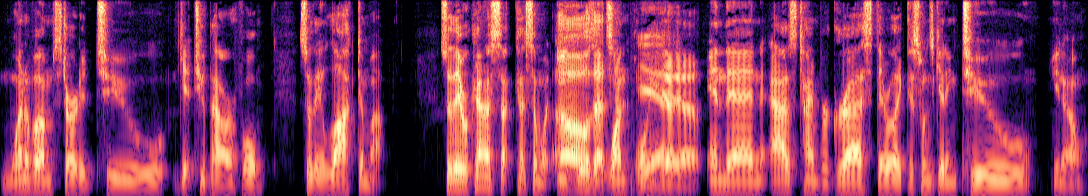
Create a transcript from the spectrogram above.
one of them started to get too powerful, so they locked him up. So they were kind of so- kind of somewhat Oh, equals at one it. point. Yeah. Yeah, yeah. And then as time progressed, they were like, "This one's getting too, you know,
